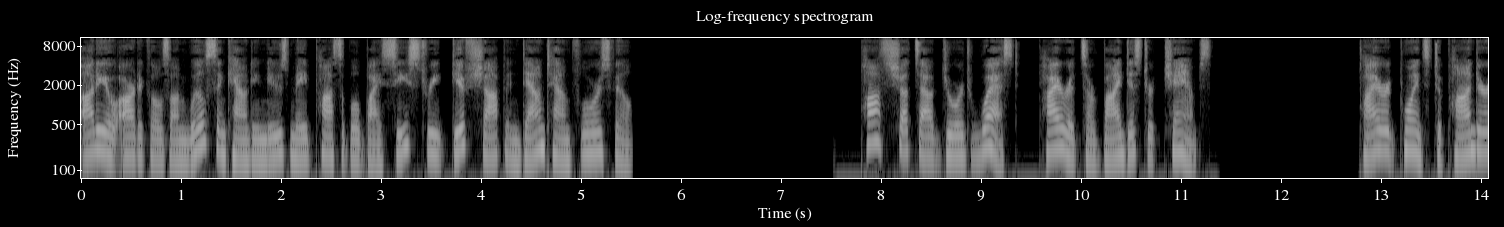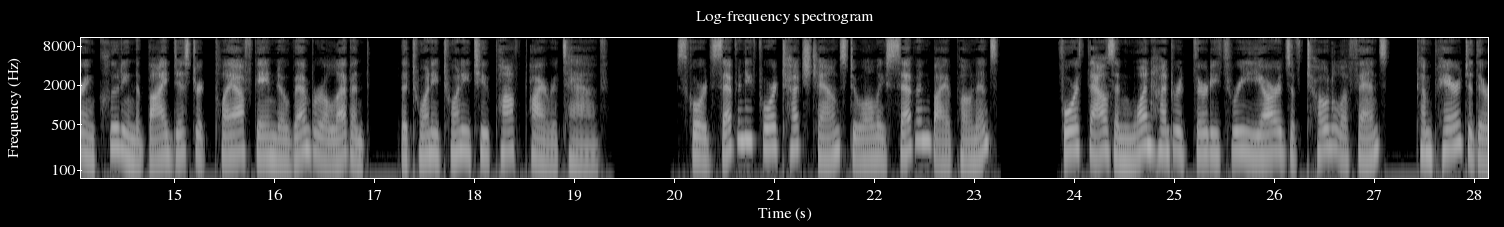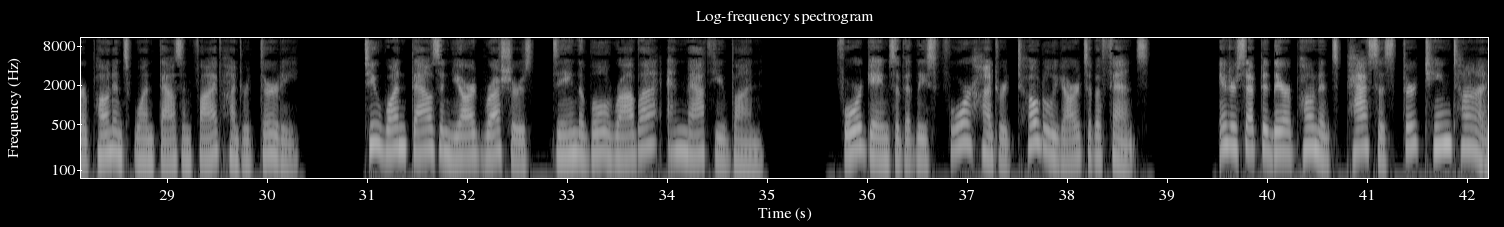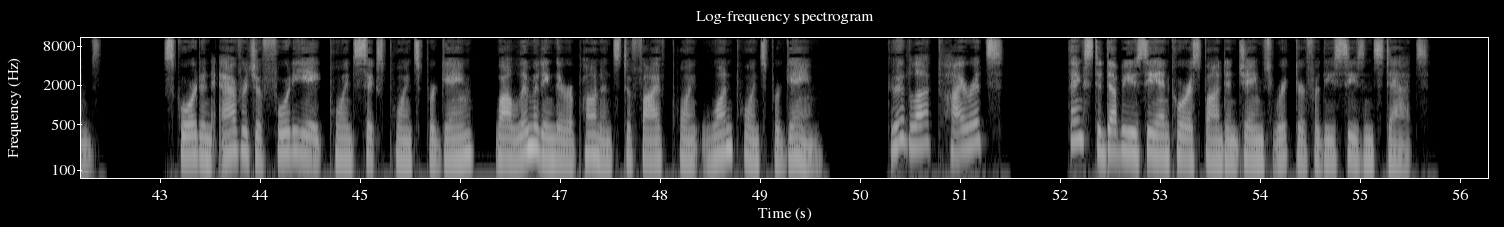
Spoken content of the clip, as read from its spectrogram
Audio articles on Wilson County News made possible by C Street Gift Shop in downtown Floresville. Poth shuts out George West, Pirates are bi-district champs. Pirate points to ponder, including the bi-district playoff game November 11th. The 2022 Poth Pirates have scored 74 touchdowns to only 7 by opponents, 4,133 yards of total offense, compared to their opponents' 1,530. Two 1,000 yard rushers, Zane the Bull Raba and Matthew Bunn. Four games of at least 400 total yards of offense. Intercepted their opponents' passes 13 times. Scored an average of 48.6 points per game, while limiting their opponents to 5.1 points per game. Good luck, Pirates! Thanks to WCN correspondent James Richter for these season stats.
